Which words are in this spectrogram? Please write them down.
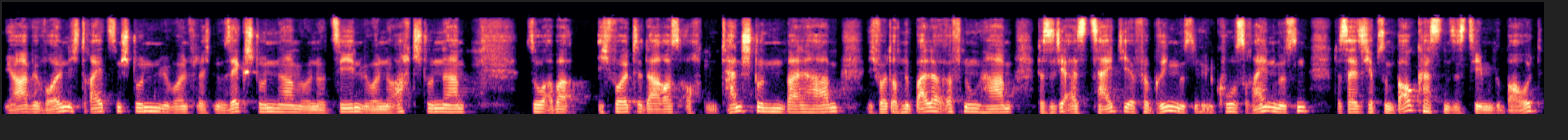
ja, wir wollen nicht 13 Stunden, wir wollen vielleicht nur sechs Stunden haben, wir wollen nur zehn, wir wollen nur acht Stunden haben. So, aber ich wollte daraus auch einen Tanzstundenball haben. Ich wollte auch eine Balleröffnung haben. Das sind ja als Zeit, die ihr verbringen müssen, in den Kurs rein müssen. Das heißt, ich habe so ein Baukastensystem gebaut.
